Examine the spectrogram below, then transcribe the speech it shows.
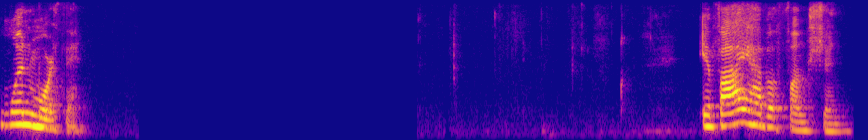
One more thing. if I have a function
